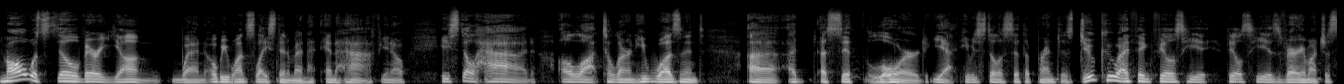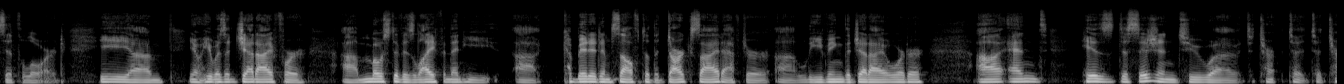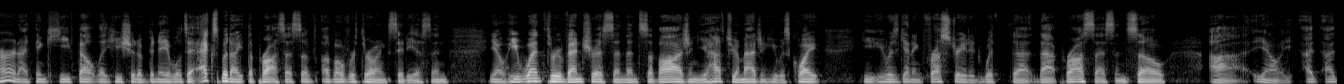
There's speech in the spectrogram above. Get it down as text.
Maul was still very young when Obi Wan sliced him in, in half. You know, he still had a lot to learn. He wasn't uh, a, a Sith Lord yet. He was still a Sith apprentice. Dooku, I think, feels he feels he is very much a Sith Lord. He, um, you know, he was a Jedi for uh, most of his life, and then he uh, committed himself to the dark side after uh, leaving the Jedi Order, uh, and his decision to uh, to turn to, to turn, I think he felt like he should have been able to expedite the process of, of overthrowing Sidious. And you know, he went through Ventress and then Savage, and you have to imagine he was quite he, he was getting frustrated with uh, that process. And so, uh, you know, I, I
